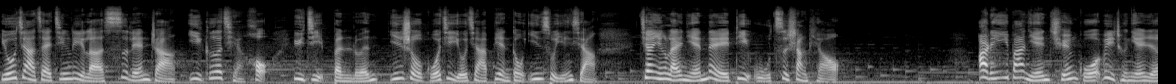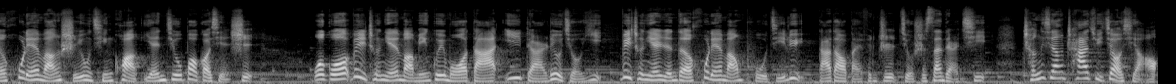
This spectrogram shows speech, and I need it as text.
油价在经历了四连涨一搁浅后，预计本轮因受国际油价变动因素影响，将迎来年内第五次上调。二零一八年全国未成年人互联网使用情况研究报告显示，我国未成年网民规模达一点六九亿，未成年人的互联网普及率达到百分之九十三点七，城乡差距较小。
